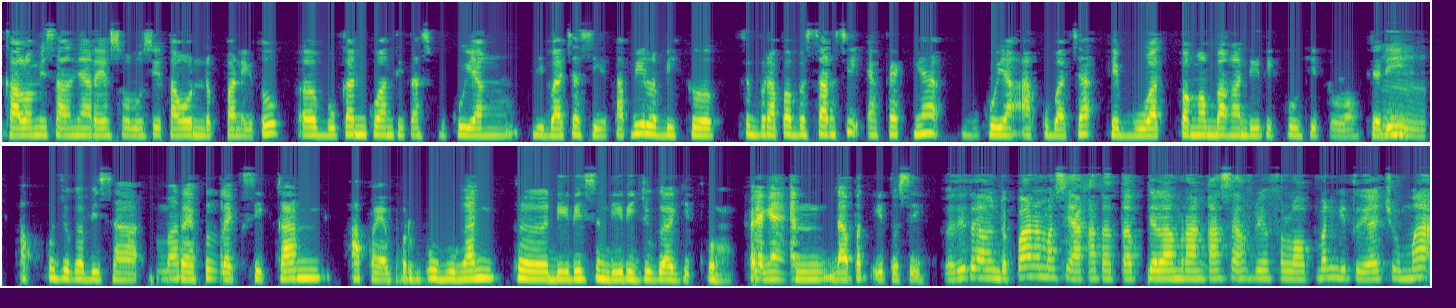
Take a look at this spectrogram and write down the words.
kalau misalnya resolusi tahun depan itu uh, bukan kuantitas buku yang dibaca sih, tapi lebih ke seberapa besar sih efeknya buku yang aku baca kayak buat pengembangan diriku gitu loh. Jadi hmm. aku juga bisa merefleksikan apa ya berhubungan ke diri sendiri juga gitu. Pengen dapat itu sih. Berarti tahun depan masih akan tetap dalam rangka self development gitu ya. Cuma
